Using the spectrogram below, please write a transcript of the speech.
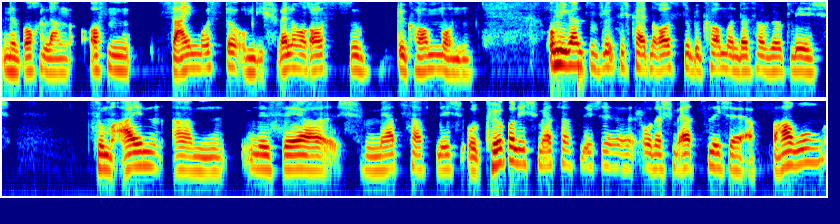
eine Woche lang offen sein musste, um die Schwellung rauszubekommen und um die ganzen Flüssigkeiten rauszubekommen. Und das war wirklich zum einen ähm, eine sehr schmerzhaftlich oder körperlich schmerzhaftliche oder schmerzliche Erfahrung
